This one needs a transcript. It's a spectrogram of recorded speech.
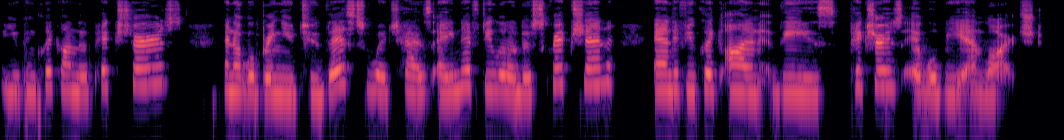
You can click on the pictures and it will bring you to this, which has a nifty little description and if you click on these pictures, it will be enlarged.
